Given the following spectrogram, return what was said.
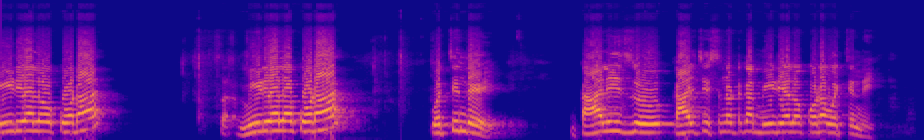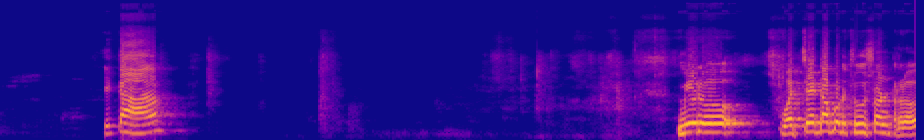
మీడియాలో కూడా మీడియాలో కూడా వచ్చింది. కాలేజు కాల్చేసినట్టుగా మీడియాలో కూడా వచ్చింది. ఇక మీరు వచ్చేటప్పుడు చూసుంటారు.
